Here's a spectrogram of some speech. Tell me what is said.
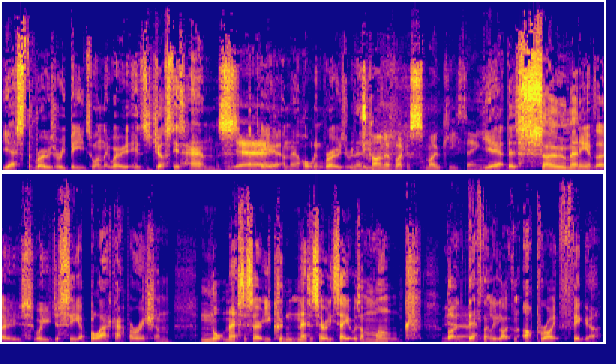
yes, the rosary beads one, where it's just his hands Yeah. appear and they're holding rosary And it's beads. kind of like a smoky thing. Yeah, there's so many of those where you just see a black apparition. Not necessarily, you couldn't necessarily say it was a monk, but Yeah. definitely like an upright figure.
